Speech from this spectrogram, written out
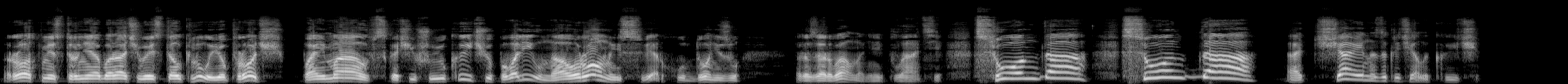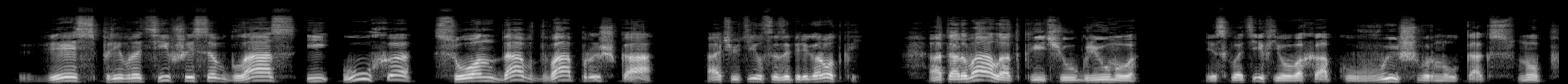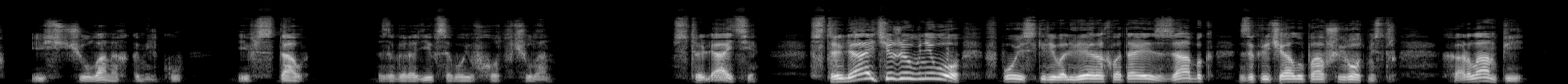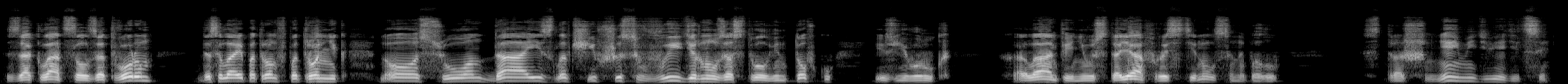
Ротмистр, не оборачиваясь, толкнул ее прочь, поймал вскочившую Кычу, повалил на урон и сверху донизу разорвал на ней платье. «Сонда! Сонда!» — отчаянно закричала Кыча. Весь превратившийся в глаз и ухо, Сонда в два прыжка очутился за перегородкой, оторвал от Кычи угрюмого и, схватив его в охапку, вышвырнул, как сноп, из чулана к камельку, и встал, загородив собой вход в чулан. «Стреляйте! Стреляйте же в него!» В поиске револьвера, хватаясь за бок, закричал упавший ротмистр. Харлампий заклацал затвором, досылая патрон в патронник, но Суонда, изловчившись, выдернул за ствол винтовку из его рук. Харлампий, не устояв, растянулся на полу. Страшней медведицы,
